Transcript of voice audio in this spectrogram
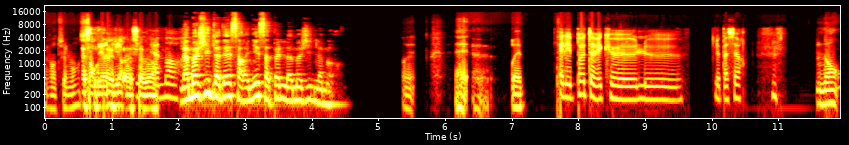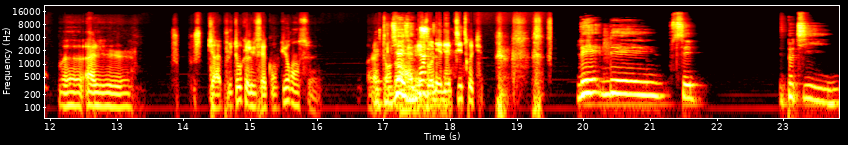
éventuellement, dire. voudrais savoir. La mort. La magie de la déesse araignée s'appelle la magie de la mort. Eh, euh, Elle est pote avec euh, le le passeur. non, euh, elle... je, je dirais plutôt qu'elle lui fait concurrence. En Elle te voler des petits trucs. Les, les, ces petits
